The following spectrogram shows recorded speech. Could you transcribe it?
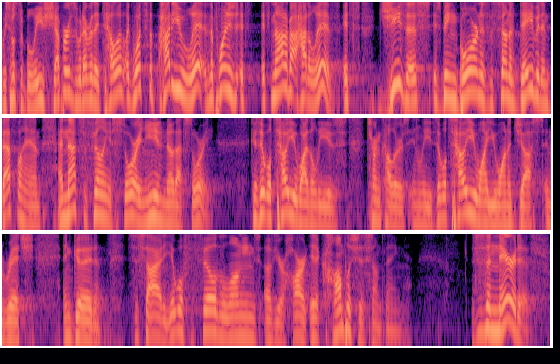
we supposed to believe shepherds, whatever they tell us? Like, what's the, how do you live? And the point is, it's, it's not about how to live. It's Jesus is being born as the son of David in Bethlehem, and that's fulfilling a story, and you need to know that story. Because it will tell you why the leaves turn colors in leaves. It will tell you why you want a just and rich and good society. It will fulfill the longings of your heart. It accomplishes something. This is a narrative.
